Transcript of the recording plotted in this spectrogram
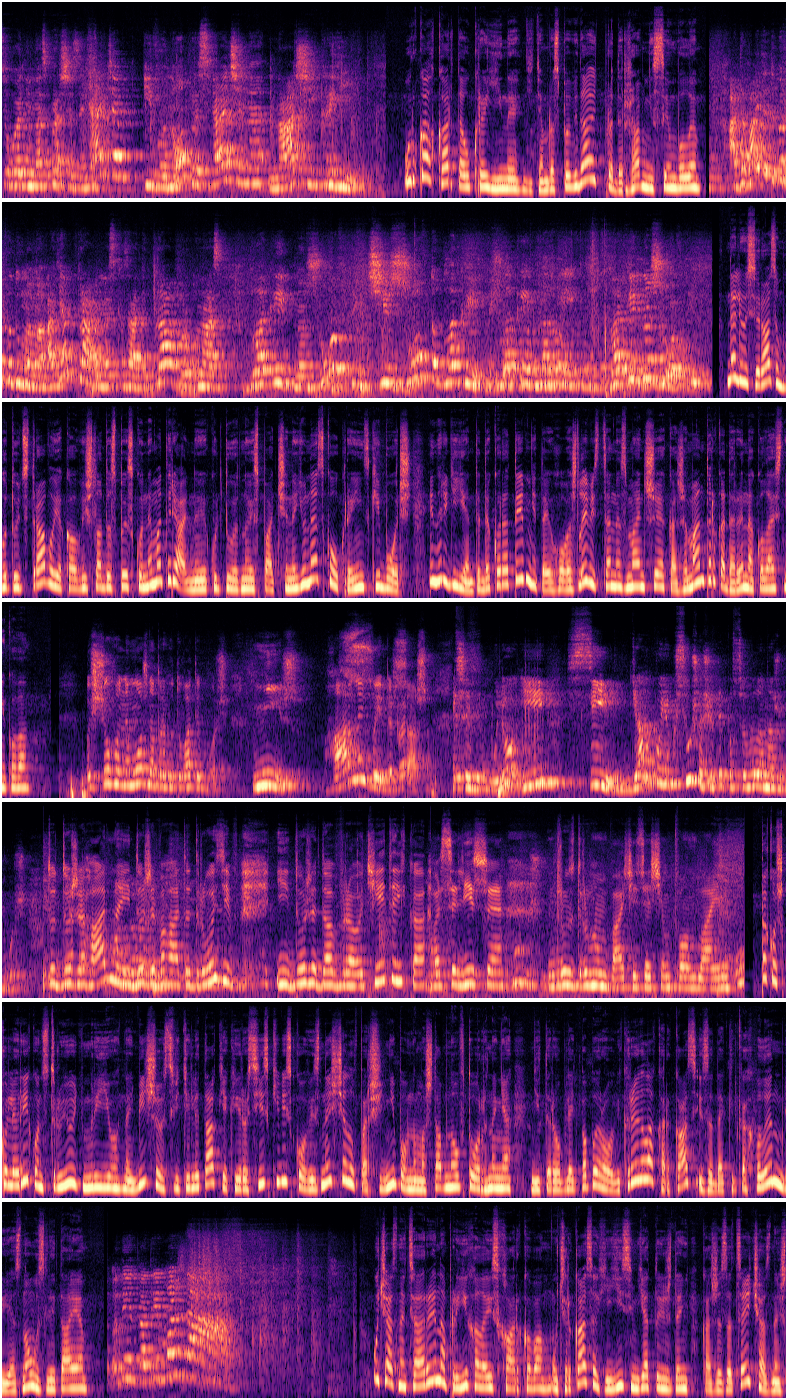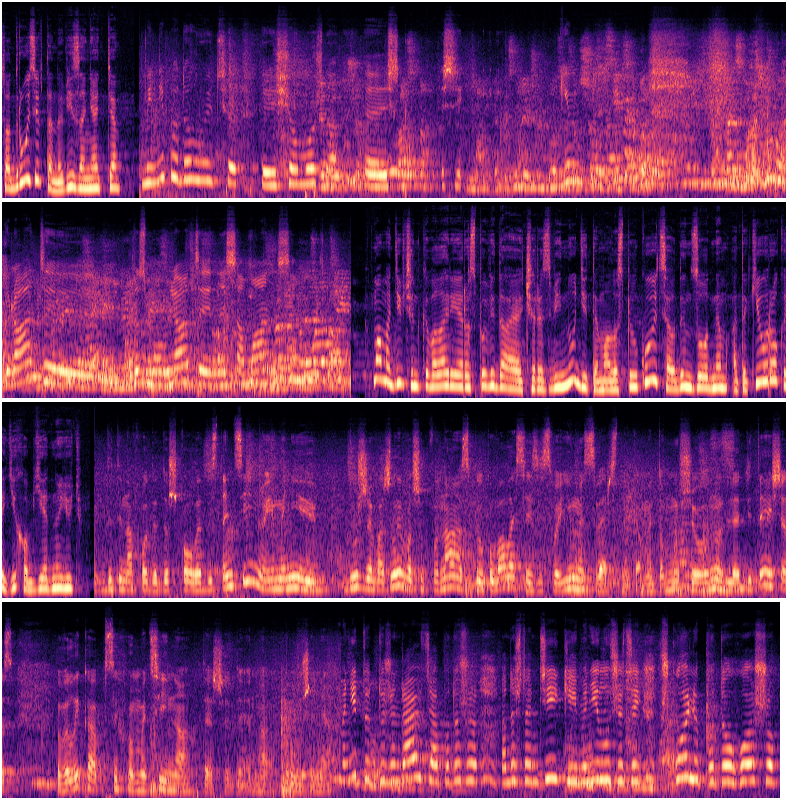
Сьогодні у нас перше заняття, і воно присвячене нашій країні. У руках карта України. Дітям розповідають про державні символи. А давайте тепер подумаємо, а як правильно сказати, прапор у нас блакитно-жовтий чи жовто-блакитний? Блакитний. Блакитно-жовтий. Далі усі разом готують страву, яка увійшла до списку нематеріальної культурної спадщини ЮНЕСКо Український борщ. Інгредієнти декоративні та його важливість це не зменшує, каже менторка Дарина Колеснікова. Без чого не можна приготувати борщ? Ніж. Гарний вибір, Саша. Цибулю і сіль. Дякую, Ксюша, що ти посолила наш борщ. Тут дуже гарно і дуже багато друзів, і дуже добра учителька. Веселіше друг з другом бачиться, чим по онлайн. Також школярі конструюють мрію найбільший у світі літак, який російські військові знищили в перші дні повномасштабного вторгнення. Діти роблять паперові крила, каркас, і за декілька хвилин мрія знову злітає. Один, два, три, можна! Учасниця Арина приїхала із Харкова. У Черкасах її сім'я тиждень. Каже, за цей час знайшла друзів та нові заняття. Мені подобається, е, що можна е, грати, розмовляти не сама, не самотня. Мама дівчинки Валерія розповідає, через війну діти мало спілкуються один з одним, а такі уроки їх об'єднують. Дитина ходить до школи дистанційно, і мені дуже важливо, щоб вона спілкувалася зі своїми сверстниками, тому що ну, для дітей зараз велика психоемоційна теж йде напруження. Мені тут дуже подобається, на дистанційці і мені краще це в школі, тому що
